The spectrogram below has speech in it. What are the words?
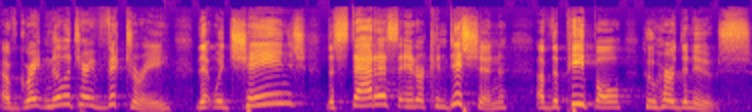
of great military victory that would change the status and or condition of the people who heard the news.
